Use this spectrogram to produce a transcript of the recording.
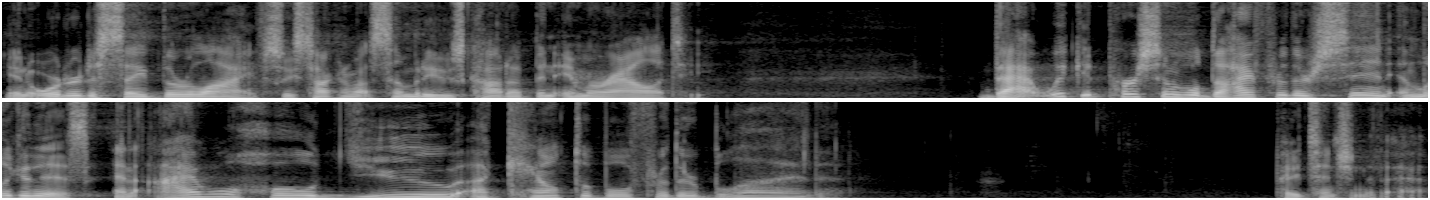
in order to save their life. So he's talking about somebody who's caught up in immorality. That wicked person will die for their sin. And look at this, and I will hold you accountable for their blood. Pay attention to that.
